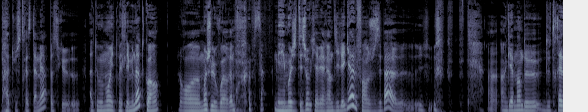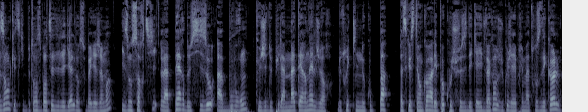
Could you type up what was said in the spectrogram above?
bah, tu stresses ta mère parce que à tout moment, ils te mettent les menottes, quoi. Hein. Genre, euh, moi, je le vois vraiment comme ça. Mais moi, j'étais sûr qu'il y avait rien d'illégal. Enfin, je sais pas. Euh, un, gamin de, de 13 ans, qu'est-ce qu'il peut transporter d'illégal dans son bagage à main? Ils ont sorti la paire de ciseaux à bourron que j'ai depuis la maternelle, genre, le truc qui ne coupe pas. Parce que c'était encore à l'époque où je faisais des cahiers de vacances, du coup j'avais pris ma trousse d'école,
